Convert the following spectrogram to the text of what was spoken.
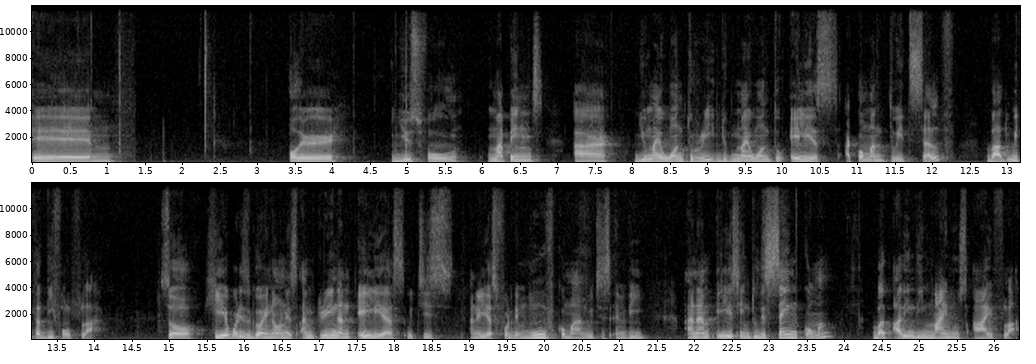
Um, other useful mappings are you might want to re you might want to alias a command to itself, but with a default flag. So here what is going on is I'm creating an alias, which is an alias for the move command, which is mv, and I'm aliasing to the same command, but adding the minus i flag.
